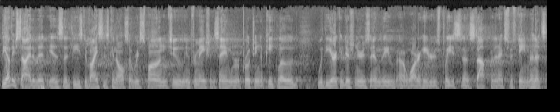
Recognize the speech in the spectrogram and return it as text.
The other side of it is that these devices can also respond to information saying we're approaching a peak load with the air conditioners and the uh, water heaters, please uh, stop for the next 15 minutes.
